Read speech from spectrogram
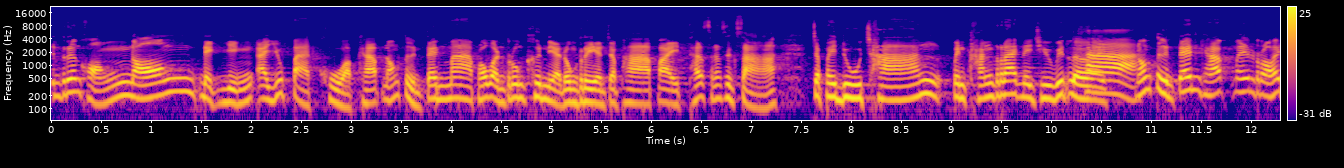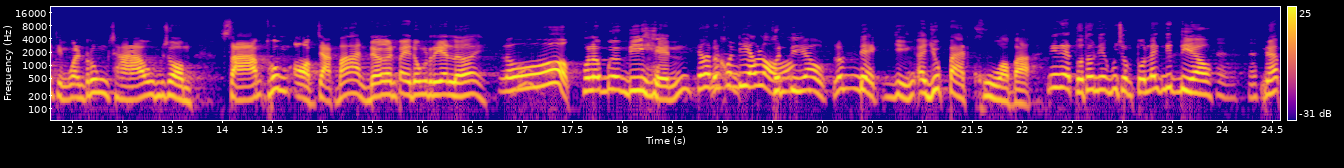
เป็นเรื่องของน้องเด็กหญิงอายุ 8 ขวบครับ น้องตื่นเต้นมาก เพราะวันรุ่งขึ้นเนี่ยโรงเรียนจะพาไปทัศนศึกษา จะไปดูช้างเป็นครั้งแรกในชีวิตเลยค่ะน้องตื่นเต้นครับ ไม่รอให้ถึงวันรุ่งเช้าคุณผู้ชมสามทุ่มออกจากบ้านเดินไปโรงเรียนเลยลูกพลเมืองดีเห็นเดินไปคนเดียวเหรอคนเดียว แล้วเด็กหญิงอายุ 8 ขวบอะนี่เนี่ยตัวเท่านี้คุณผู้ชมตัวเล็กนิดเดียวนะ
